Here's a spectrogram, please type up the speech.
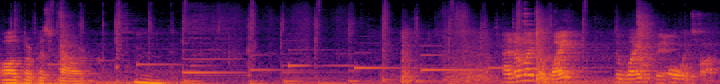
all-purpose flour. I don't like the white, the white bit. Oh, it's hot.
